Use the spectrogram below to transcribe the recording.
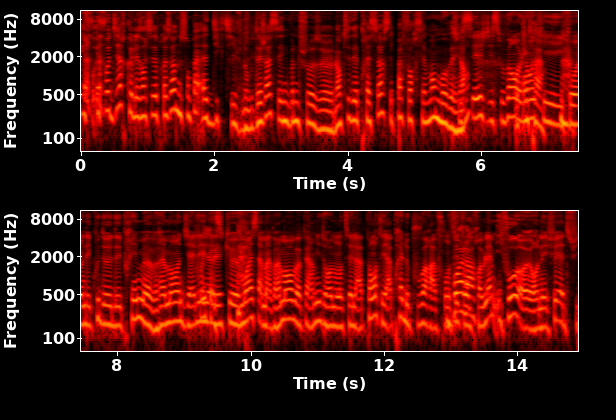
il, faut, il faut dire que les antidépresseurs ne sont pas addictifs. Donc déjà, c'est une bonne chose. Euh, L'antidépresseur, c'est pas forcément mauvais. Tu hein. sais, je dis souvent Au aux gens qui, qui ont des coups de déprime, euh, vraiment d'y aller, parce que moi, ça m'a vraiment euh, permis de remonter la pente et après de pouvoir affronter Voilà. ton problème. Il faut euh, en effet être suivi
